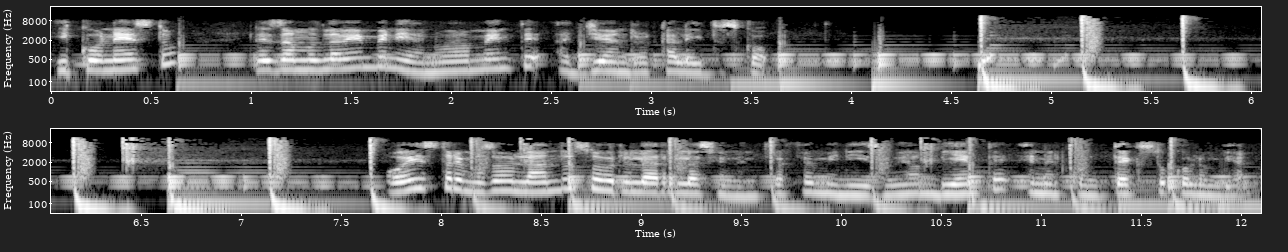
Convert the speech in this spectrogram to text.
Y con esto les damos la bienvenida nuevamente a Gender Kaleidoscope. Hoy estaremos hablando sobre la relación entre feminismo y ambiente en el contexto colombiano.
